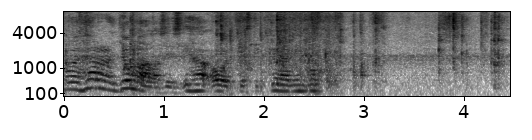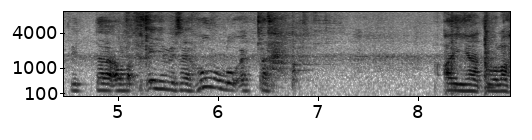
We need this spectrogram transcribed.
Voi herran jumala siis ihan oikeesti kyllä niinku pitää olla ihmisen hullu, että ajaa tuolla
